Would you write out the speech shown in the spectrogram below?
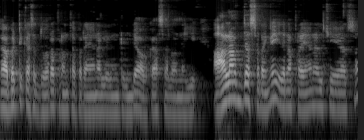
కాబట్టి కాస్త దూర ప్రాంత ప్రయాణాలు ఇలాంటివి ఉండే అవకాశాలు ఉన్నాయి. ఆల్ ఆఫ్ ద సడన్గా ఏదైనా ప్రయాణాలు చేయాల్సిన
